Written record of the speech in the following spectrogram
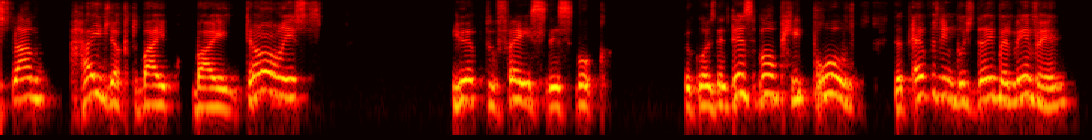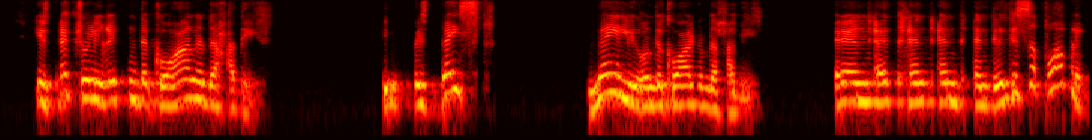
Islam hijacked by, by terrorists, you have to face this book. Because in this book, he proved that everything which they believe in is actually written in the Quran and the Hadith. It is based mainly on the Quran and the Hadith. And, and, and, and, and this is a problem.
